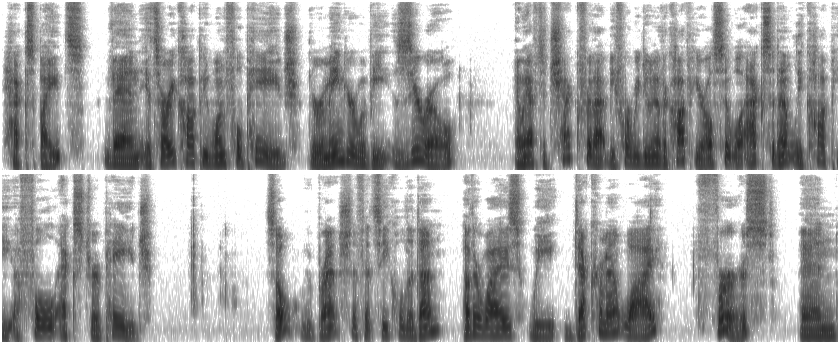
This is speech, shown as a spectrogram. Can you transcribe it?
hex bytes, then it's already copied one full page. The remainder would be zero. And we have to check for that before we do another copy or else it will accidentally copy a full extra page. So we branch if it's equal to done. Otherwise, we decrement y first, then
